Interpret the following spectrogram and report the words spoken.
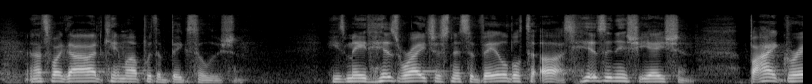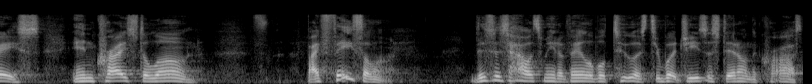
And that's why God came up with a big solution. He's made His righteousness available to us, His initiation, by grace, in Christ alone by faith alone. This is how it's made available to us through what Jesus did on the cross.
